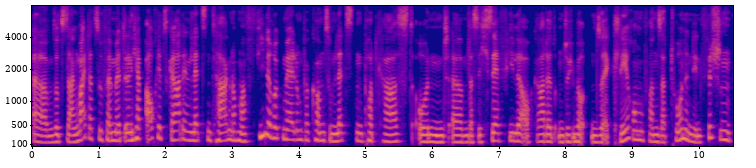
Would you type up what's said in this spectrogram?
ähm, sozusagen weiter zu vermitteln. Ich habe auch jetzt gerade in den letzten Tagen noch mal viele Rückmeldungen bekommen zum letzten Podcast und ähm, dass sich sehr viele auch gerade durch über unsere Erklärung von Saturn in den Fischen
